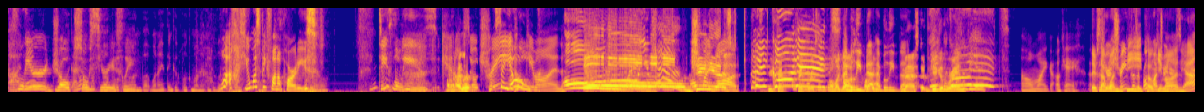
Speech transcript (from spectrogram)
a I clear think- joke like, so know much about seriously. Pokemon, but when I think of Pokemon, I think of like, What? You must be fun at parties. you know. I think Jeez that's a- Louise. You can Alright, let- also train Say yo. Pokemon. Oh, Oh my genius! god! You train- train. Oh my oh god. I believe that. I believe that. Massive That's giga brain. Obvious. Oh my god. Okay. There's 'Cause that you're one trained 'cause bee they're Pokemon trainers, yeah.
